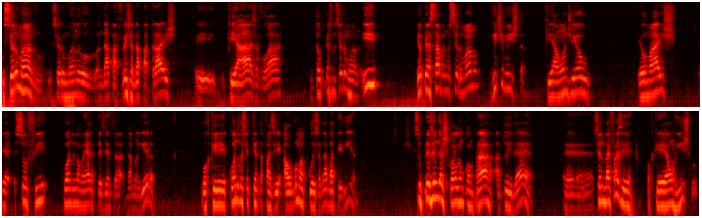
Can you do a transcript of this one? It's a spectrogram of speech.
o ser humano, o ser humano andar para frente, andar para trás, criar asa, voar. Então eu penso no ser humano. E eu pensava no ser humano ritmista, que é onde eu, eu mais é, sofri quando não era presidente da, da Mangueira, porque quando você tenta fazer alguma coisa na bateria, se o presidente da escola não comprar a tua ideia, é, você não vai fazer, porque é um risco.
